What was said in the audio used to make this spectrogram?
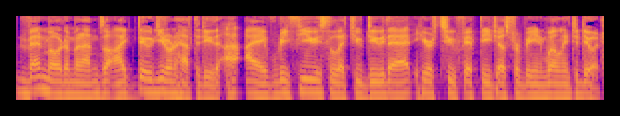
Venmoed him and I'm like, dude, you don't have to do that. I, I refuse to let you do that. Here's 250 just for being willing to do it.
